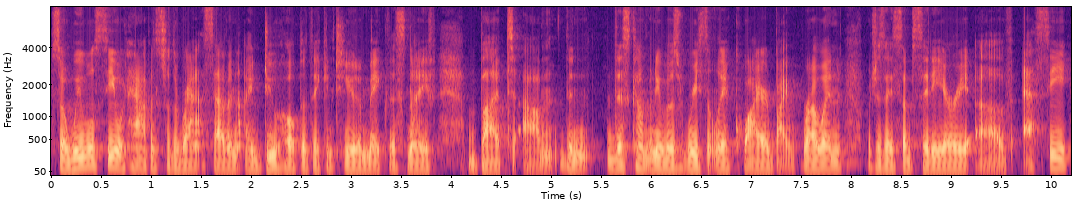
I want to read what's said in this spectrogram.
So we will see what happens to the Rat 7. I do hope that they continue to make this knife, but um, the, this company was recently acquired by Rowen, which is a subsidiary of ESEE.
